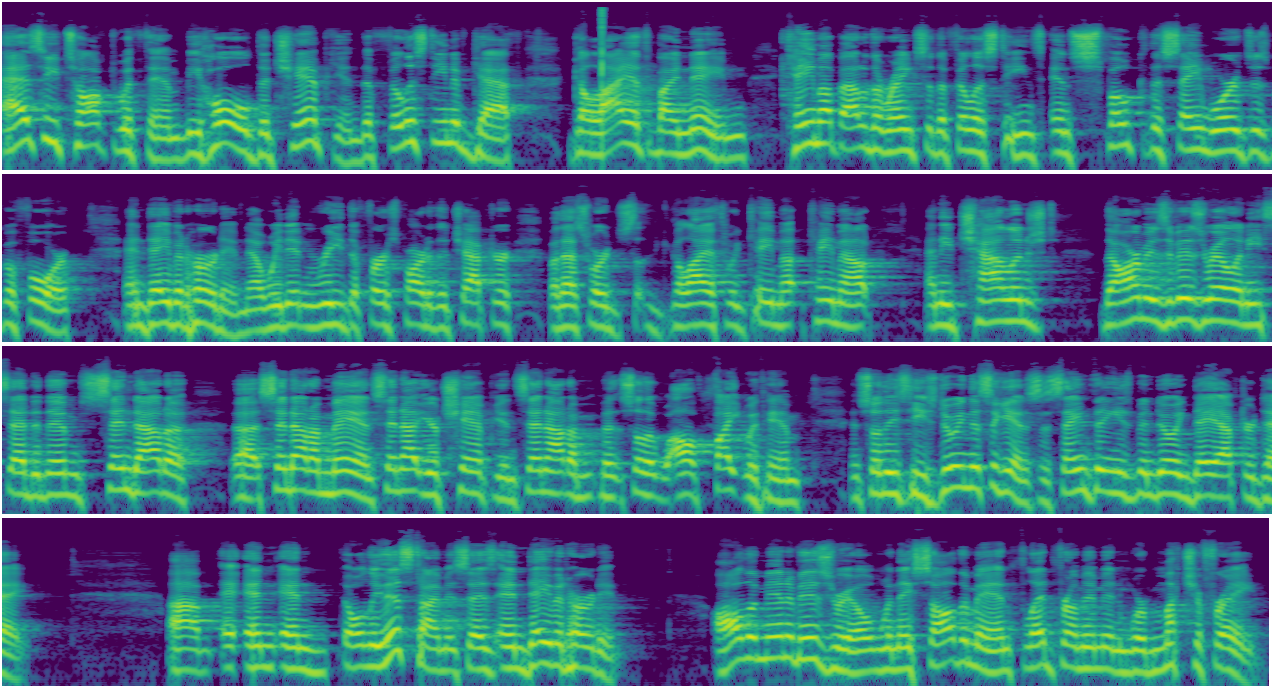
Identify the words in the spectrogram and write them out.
As he talked with them, behold, the champion, the Philistine of Gath, Goliath by name, came up out of the ranks of the Philistines and spoke the same words as before. And David heard him. Now we didn't read the first part of the chapter, but that's where Goliath would came up, came out and he challenged the armies of Israel and he said to them, send out a, uh, send out a man, send out your champion, send out a, so that I'll fight with him. And so he's doing this again. It's the same thing he's been doing day after day. Um, and, and only this time it says, and David heard him. All the men of Israel, when they saw the man, fled from him and were much afraid.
